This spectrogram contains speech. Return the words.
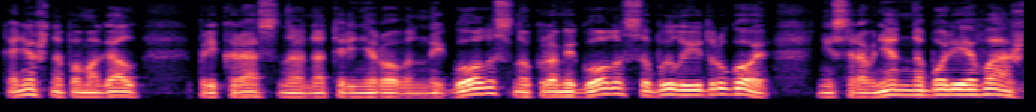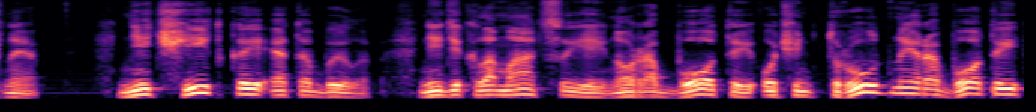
Конечно, помогал прекрасно натренированный голос, но кроме голоса было и другое, несравненно более важное — не читкой это было, не декламацией, но работой, очень трудной работой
